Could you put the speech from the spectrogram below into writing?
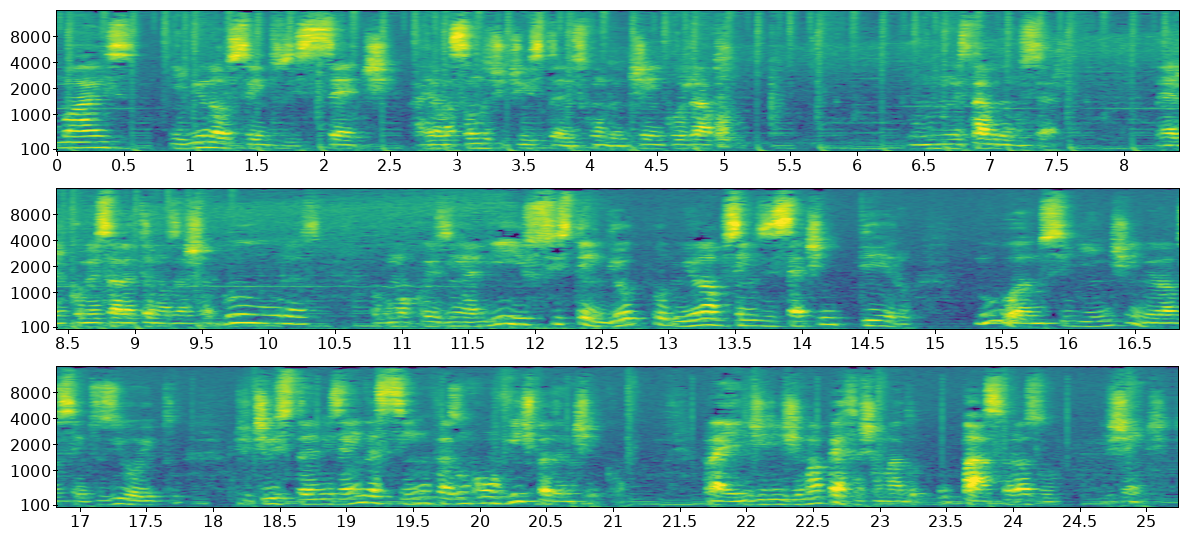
Mas em 1907, a relação do Tio Stannis com Danchenko já não estava dando certo. Né? Já começaram a ter umas achaduras, alguma coisinha ali, e isso se estendeu por 1907 inteiro. No ano seguinte, em 1908, o tio Stannis ainda assim faz um convite para Dantico, para ele dirigir uma peça chamada O Pássaro Azul. E, gente,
